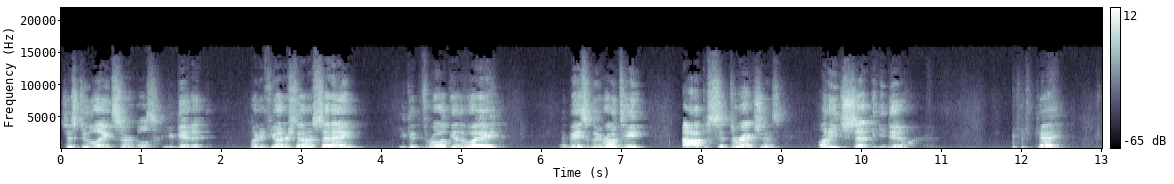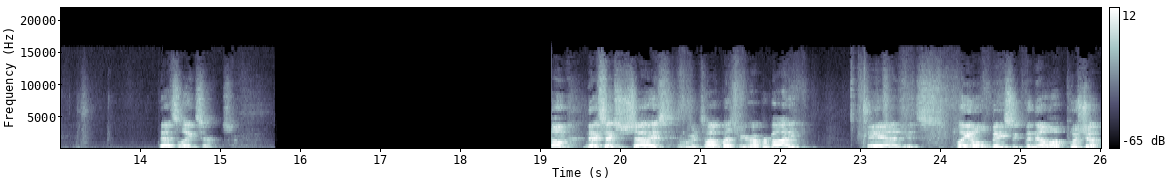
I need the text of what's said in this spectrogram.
just do leg circles. You get it. But if you understand what I'm saying, you can throw it the other way and basically rotate opposite directions on each set that you do. Okay? That's leg circles. Um, next exercise we're going to talk about is for your upper body. And it's plain old basic vanilla push-up.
